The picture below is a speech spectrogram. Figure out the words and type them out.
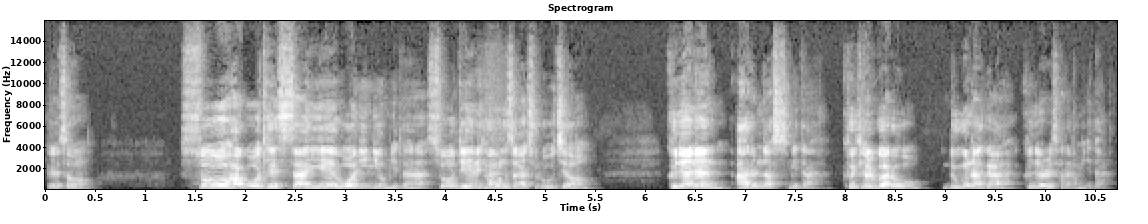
그래서 so하고 that 사이에 원인이 옵니다. so 뒤에는 형용사가 주로 오죠. 그녀는 아름답습니다. 그 결과로 누구나가 그녀를 사랑합니다.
